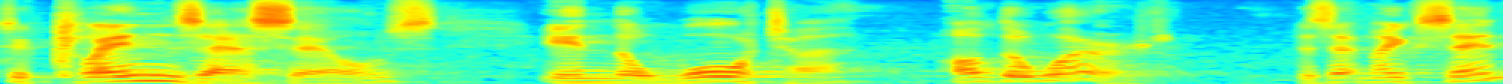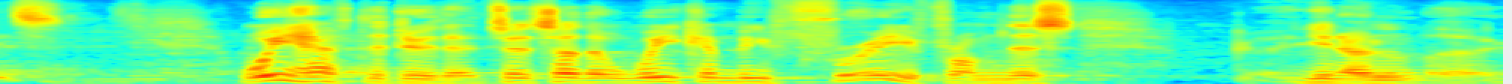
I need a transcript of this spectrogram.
to cleanse ourselves in the water of the Word. Does that make sense? We have to do that so, so that we can be free from this you know, uh,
